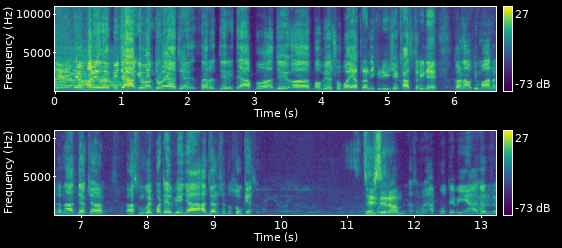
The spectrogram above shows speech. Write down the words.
જે રીતે અમારી સાથે બીજા આગેવાન જોડાયા છે સર જે રીતે આપ આજે અ, ભવ્ય શોભાયાત્રા નીકળી છે ખાસ કરીને કર્ણાવતી મહાનગરના અધ્યક્ષ હસમુખભાઈ પટેલ બી અહીંયા હાજર છે તો શું કહેશો? જય શ્રી રામ. આપ પોતે બી અહીંયા હાજર છો?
